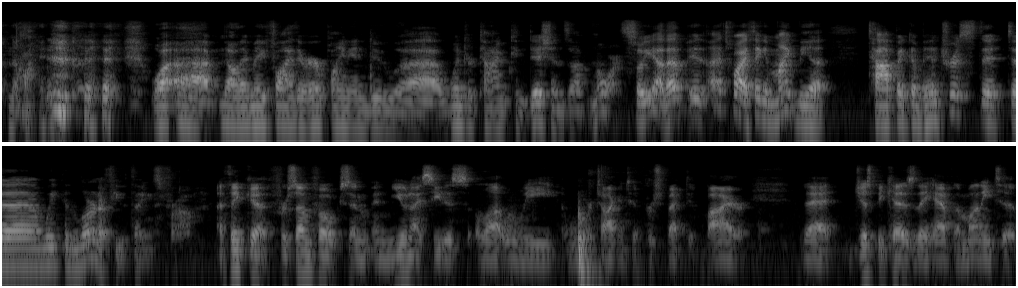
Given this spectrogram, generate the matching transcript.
no, well, uh, no, they may fly their airplane into uh, wintertime conditions up north. So yeah, that it, that's why I think it might be a topic of interest that uh, we could learn a few things from. I think uh, for some folks, and, and you and I see this a lot when we when we're talking to a prospective buyer, that just because they have the money to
